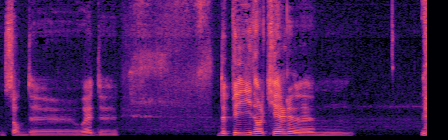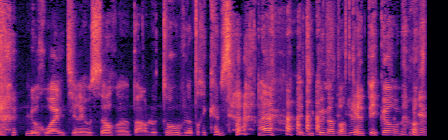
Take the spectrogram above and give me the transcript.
une sorte de, ouais, de, de pays dans lequel euh, le, le roi est tiré au sort euh, par l'auto ou un truc comme ça. Et du coup, n'importe quel pécor ou n'importe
